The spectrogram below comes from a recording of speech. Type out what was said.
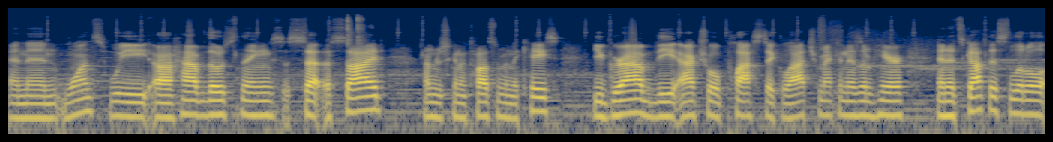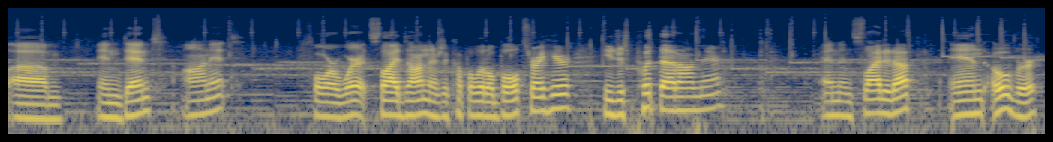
And then once we uh, have those things set aside, I'm just gonna toss them in the case. You grab the actual plastic latch mechanism here and it's got this little um, indent on it for where it slides on. There's a couple little bolts right here. You just put that on there and then slide it up and over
